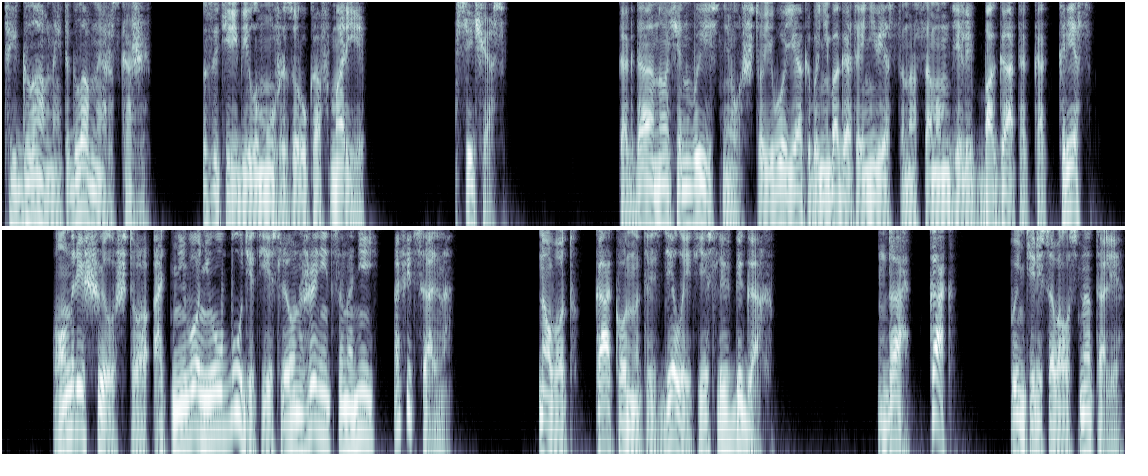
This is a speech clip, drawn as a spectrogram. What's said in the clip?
«Ты главное, ты главное расскажи», — затеребила мужа за рукав Мария. «Сейчас». Когда Анохин выяснил, что его якобы небогатая невеста на самом деле богата, как крест, он решил, что от него не убудет, если он женится на ней официально. Но вот как он это сделает, если в бегах? «Да, как?» — поинтересовалась Наталья.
